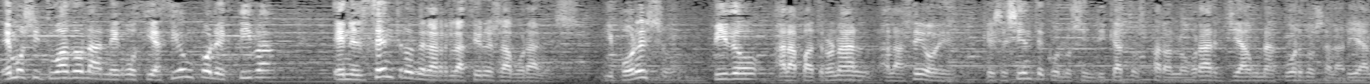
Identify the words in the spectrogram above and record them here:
Hemos situado la negociación colectiva en el centro de las relaciones laborales. Y por eso pido a la patronal, a la COE, que se siente con los sindicatos para lograr ya un acuerdo salarial.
